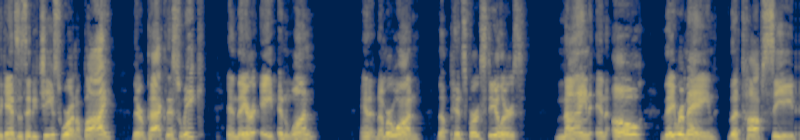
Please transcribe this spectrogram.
The Kansas City Chiefs were on a bye. They're back this week and they are 8 and 1. And at number 1, the Pittsburgh Steelers 9 and 0. They remain the top seed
